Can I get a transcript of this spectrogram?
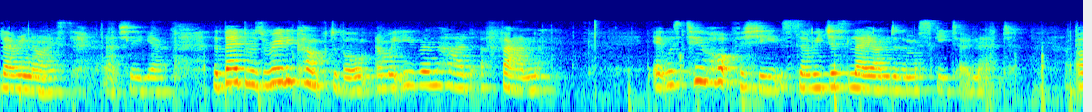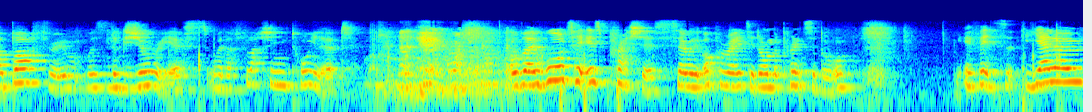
very nice, actually, yeah. The bed was really comfortable, and we even had a fan. It was too hot for sheets, so we just lay under the mosquito net. Our bathroom was luxurious with a flushing toilet. Although water is precious, so we operated on the principle if it's yellow,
